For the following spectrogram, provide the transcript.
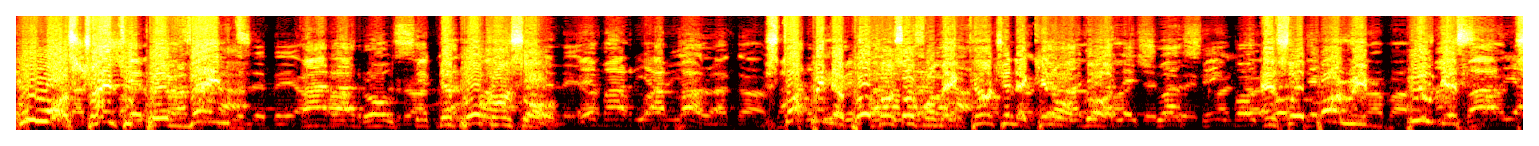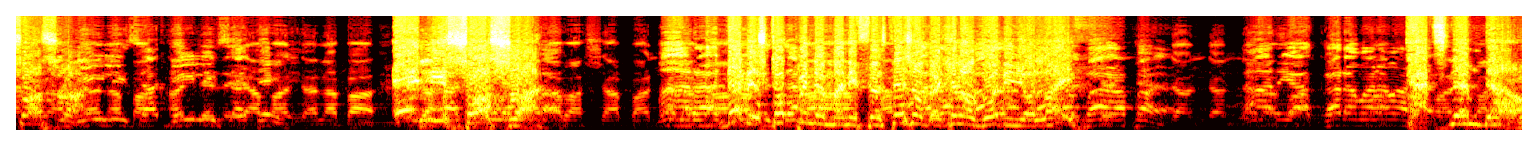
who was trying to prevent the proconsul, stopping the proconsul from encountering the kingdom of God. And so Paul rebuked this sorcerer. Any sorcerer that is stopping the manifestation of the kingdom of God in your life, cut them down.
